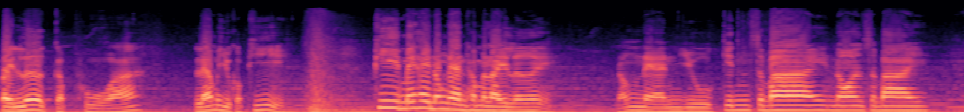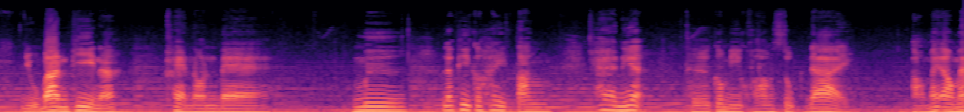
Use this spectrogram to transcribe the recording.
ไปเลิกกับผัว แล้วมาอยู่กับพี่ พี่ไม่ให้น้องแนนทำอะไรเลย น้องแนนอยู่กินสบาย นอนสบาย อยู่บ้านพี่นะ แค่นอนแบ มือ แล้วพี่ก็ให้ตังค์แค่เนี้ยเธอก็มีความสุขได้ เอาไหมเอาไหม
